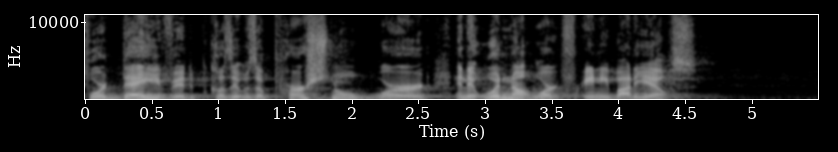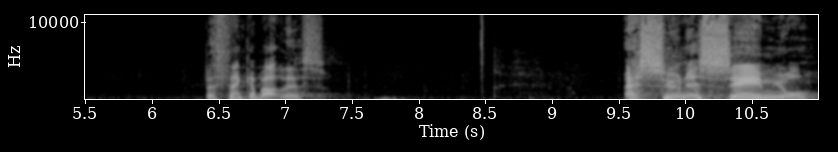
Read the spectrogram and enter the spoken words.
for David because it was a personal word and it would not work for anybody else. But think about this. As soon as Samuel,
